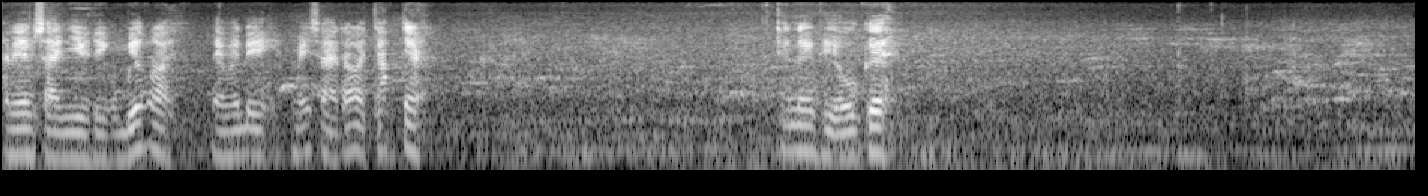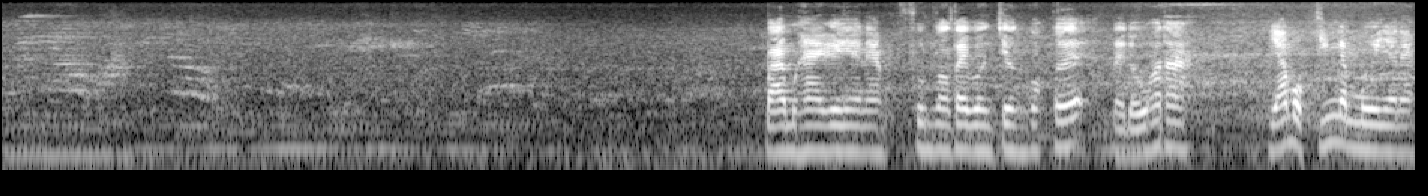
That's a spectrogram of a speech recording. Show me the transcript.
anh em xài nhiều thì cũng biết rồi. 5 đi máy xài rất là chắc nha. Cho nên thì ok. 32 GB nha anh em. Full vân tay vân chân quốc tế, đầy đủ hết ha. Giá 1950 nha anh em.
